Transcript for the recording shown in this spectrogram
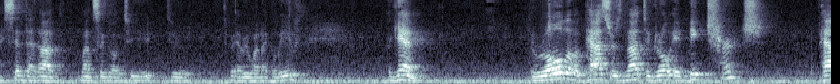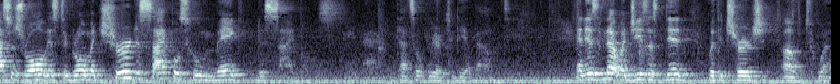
I sent that out months ago to you, to, to everyone, I believe. Again, the role of a pastor is not to grow a big church. Pastor's role is to grow mature disciples who make disciples. That's what we're to be about. And isn't that what Jesus did with the church of 12?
